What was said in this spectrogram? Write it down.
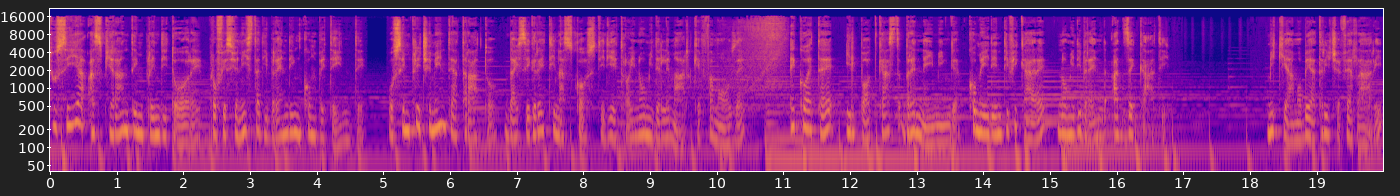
tu sia aspirante imprenditore, professionista di branding competente o semplicemente attratto dai segreti nascosti dietro ai nomi delle marche famose, ecco a te il podcast Brand Naming, come identificare nomi di brand azzeccati. Mi chiamo Beatrice Ferrari,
